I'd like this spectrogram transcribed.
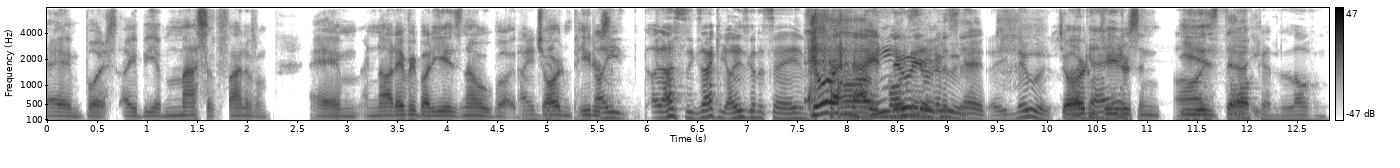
um, but I'd be a massive fan of him. Um, and not everybody is now, but I did- Jordan Peterson. I, that's exactly. I was gonna say. Jordan Oh, I knew you were gonna say it. I knew it. Jordan Okay. Peterson, Oh, he I is the. fucking love him.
